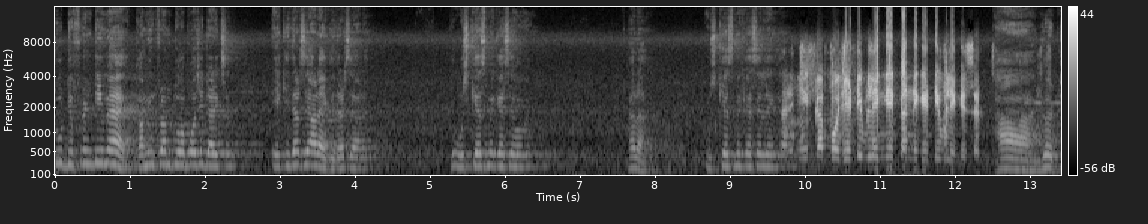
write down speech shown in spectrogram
टू डिफरेंट टीम है coming from two opposite direction एक इधर से आ रहा है एक इधर से आ रहा है। तो उस केस में कैसे होगा? है ना उस केस में कैसे लेंगे? सर एक का पॉजिटिव लेंगे एक का नेगेटिव लेंगे सर। हाँ गुड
